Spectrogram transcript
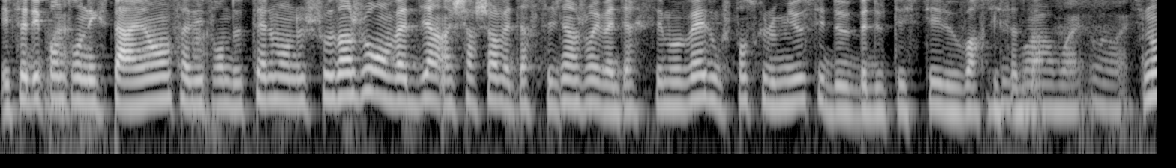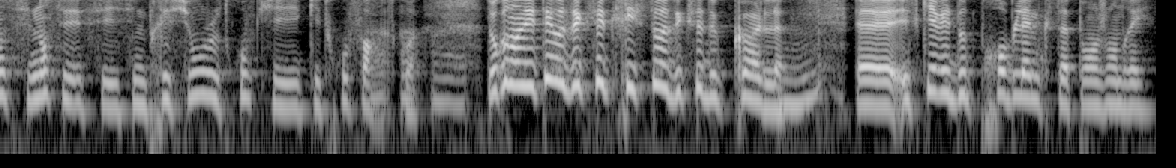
Et ça dépend de ton expérience, ça dépend de tellement de choses. Un jour, on va te dire, un chercheur va te dire c'est bien, un jour, il va te dire que c'est mauvais. Donc je pense que le mieux, c'est de, bah, de tester, de voir si de ça te va. voir, ouais, ouais. Sinon, sinon c'est, une pression, je trouve, qui est, qui est trop forte. quoi. Ah, ah, ah. Donc on en était aux excès de cristaux, aux excès de colle. Mhm. Euh, est-ce qu'il y avait d'autres problèmes que ça peut engendrer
